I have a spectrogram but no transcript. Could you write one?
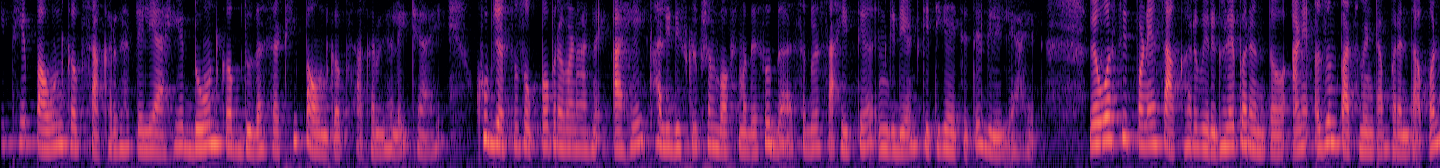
इथे पाऊण कप साखर घातलेली आहे. दोन कप दुधासाठी पाऊण कप साखर घालायची आहे. खूप जास्त सोपं प्रमाण आहे. खाली डिस्क्रिप्शन बॉक्समध्ये सुद्धा सगळं साहित्य इन्ग्रेडियंट किती घ्यायचे ते दिलेले आहेत. व्यवस्थितपणे साखर विरघळेपर्यंत आणि अजून पाच मिनटांपर्यंत आपण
